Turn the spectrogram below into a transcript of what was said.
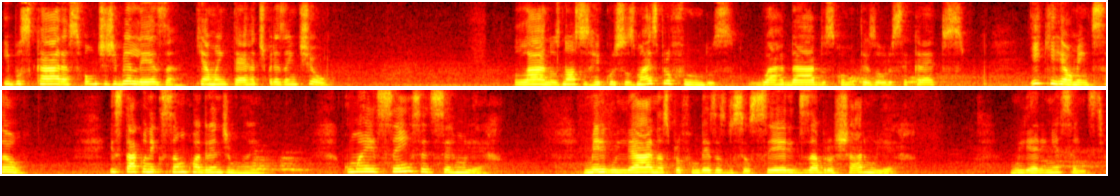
e buscar as fontes de beleza que a Mãe Terra te presenteou. Lá nos nossos recursos mais profundos, guardados como tesouros secretos e que realmente são, está a conexão com a Grande Mãe, com a essência de ser mulher. Mergulhar nas profundezas do seu ser e desabrochar mulher. Mulher em essência,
